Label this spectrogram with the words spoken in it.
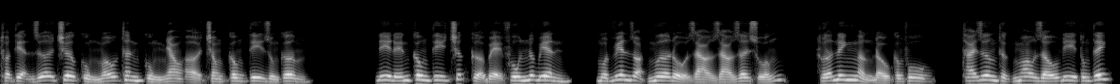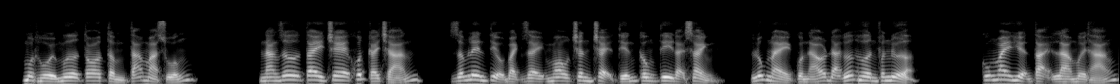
thuận tiện giữa trưa cùng mẫu thân cùng nhau ở trong công ty dùng cơm. Đi đến công ty trước cửa bể phun nước biên, một viên giọt mưa đổ rào rào rơi xuống, hứa ninh ngẩng đầu công phu, thái dương thực mau giấu đi tung tích, một hồi mưa to tầm tã mà xuống. Nàng giơ tay che khuất cái chán, dẫm lên tiểu bạch dậy mau chân chạy tiến công ty đại sảnh, lúc này quần áo đã ướt hơn phân nửa. Cũng may hiện tại là 10 tháng,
